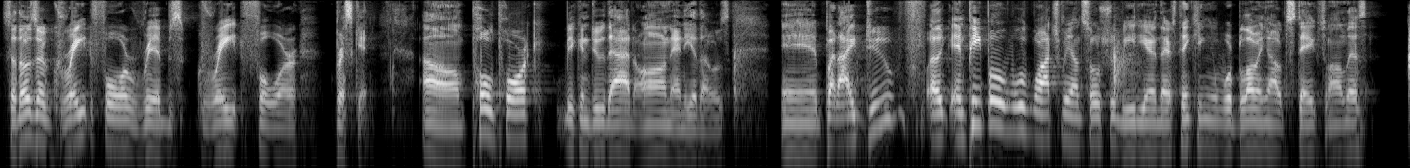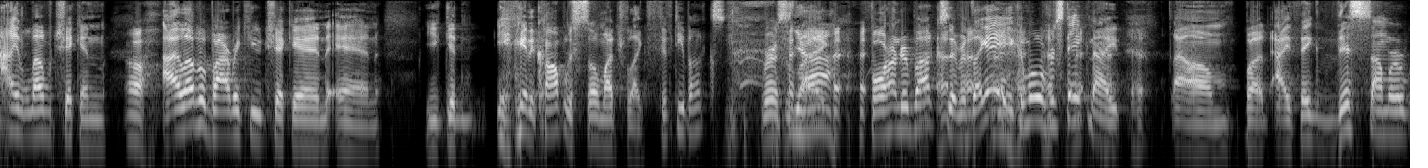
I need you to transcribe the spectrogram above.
So those are great for ribs, great for brisket. Um, pulled pork, you can do that on any of those. And, but I do, and people will watch me on social media and they're thinking we're blowing out steaks on this. I love chicken. Oh. I love a barbecue chicken, and you can you can accomplish so much for like fifty bucks versus yeah. like four hundred bucks if it's like, hey, come over for steak night. Um, but I think this summer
